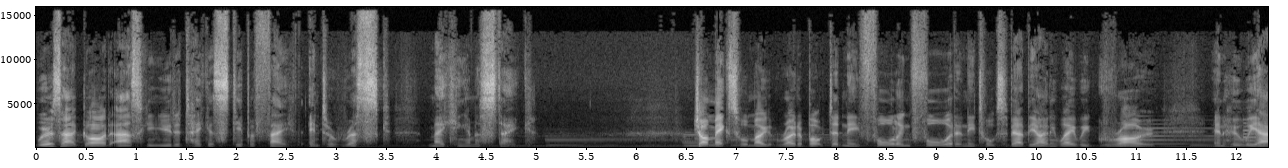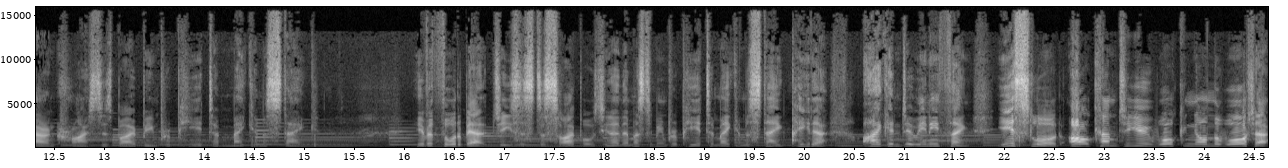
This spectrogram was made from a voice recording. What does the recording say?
where is our God asking you to take a step of faith and to risk making a mistake? John Maxwell wrote a book, didn't he? Falling Forward, and he talks about the only way we grow in who we are in Christ is by being prepared to make a mistake. You ever thought about Jesus' disciples? You know, they must have been prepared to make a mistake. Peter, I can do anything. Yes, Lord, I'll come to you walking on the water.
